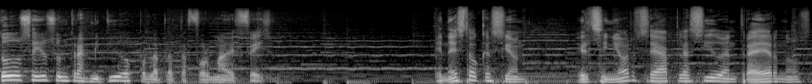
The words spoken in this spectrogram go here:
Todos ellos son transmitidos por la plataforma de Facebook. En esta ocasión, el Señor se ha placido en traernos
